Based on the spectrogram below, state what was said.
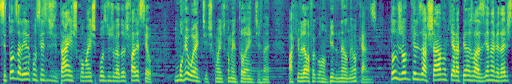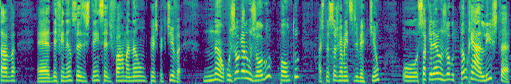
Se todos ali eram consciências digitais, como a esposa dos jogadores faleceu. Morreu antes, como a gente comentou antes, né? O arquivo dela foi corrompido? Não, não é o caso. Todo jogo que eles achavam que era apenas lazer, na verdade estava é, defendendo sua existência de forma não perspectiva. Não, o jogo era um jogo, ponto. As pessoas realmente se divertiam. O, só que ele era um jogo tão realista,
